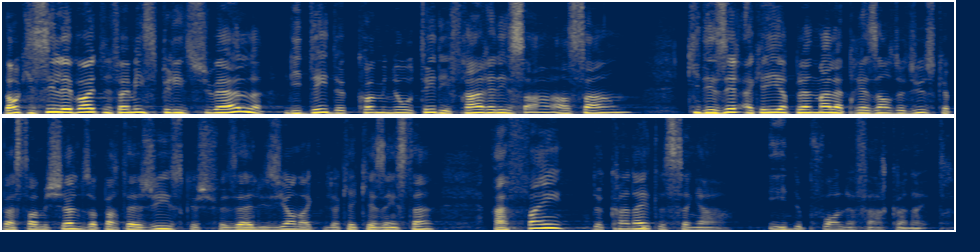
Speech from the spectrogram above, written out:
Donc ici, Léva est une famille spirituelle, l'idée de communauté des frères et des sœurs ensemble, qui désirent accueillir pleinement la présence de Dieu, ce que Pasteur Michel nous a partagé, ce que je faisais allusion il y a quelques instants, afin de connaître le Seigneur et de pouvoir le faire connaître.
